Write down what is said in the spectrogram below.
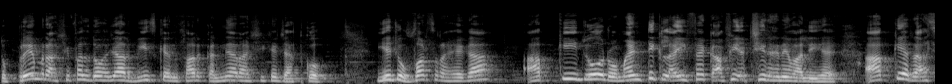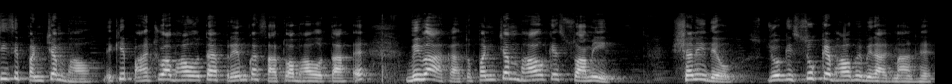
तो प्रेम राशिफल 2020 के अनुसार कन्या राशि के जातकों, ये जो वर्ष रहेगा, आपकी जो रोमांटिक लाइफ है, काफ़ी अच्छी रहने वाली है। आपके राशि से पंचम भाव, देखिए पांचवा भाव होता है, प्रेम का सातवां भाव होता है, विवाह का। तो पंचम भाव के स्वामी शनिदेव, जो कि सुख के भाव में विराजमान है।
